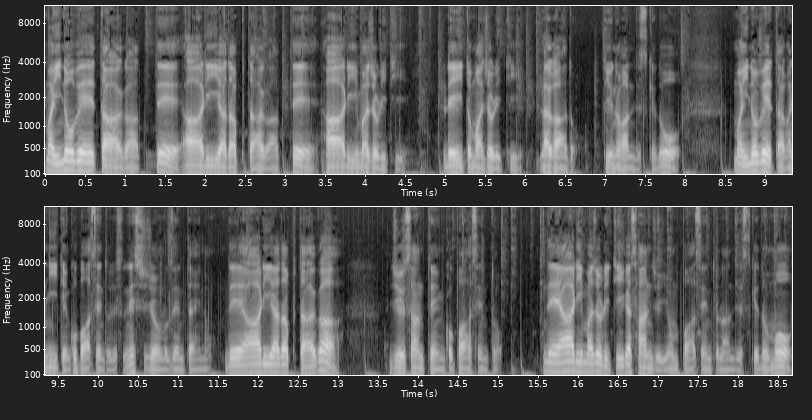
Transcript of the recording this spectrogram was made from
まあ、イノベーターがあって、アーリーアダプターがあって、アーリーマジョリティ、レイトマジョリティ、ラガードっていうのがあるんですけど、まあ、イノベーターが2.5%ですね、市場の全体の。で、アーリーアダプターが13.5%。で、アーリーマジョリティが34%なんですけども、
